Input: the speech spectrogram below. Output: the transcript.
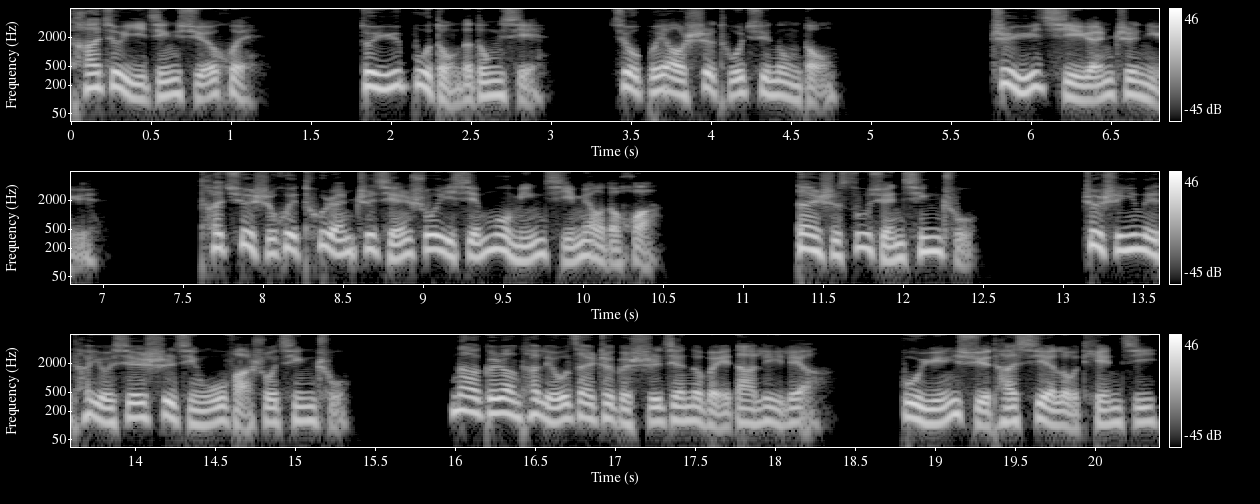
他就已经学会，对于不懂的东西就不要试图去弄懂。至于起源之女，她确实会突然之前说一些莫名其妙的话，但是苏璇清楚。这是因为他有些事情无法说清楚，那个让他留在这个时间的伟大力量不允许他泄露天机。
